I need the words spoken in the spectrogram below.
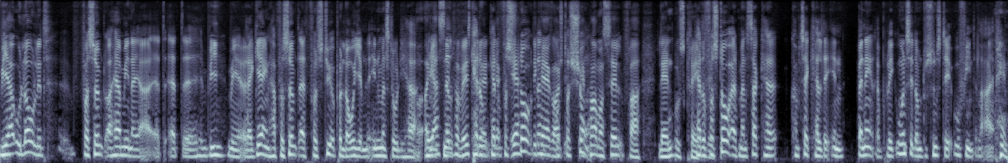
vi har ulovligt øh, forsømt, og her mener jeg, at, at øh, vi med regeringen har forsømt at få styr på lovhjemmene, inden man slog de her Og jeg er selv fra Kan du, Vestjylland. kan du forstå ja, det den kan jeg godt. frustration? Jeg kommer selv fra landbrugskredsen. Kan du forstå, at man så kan komme til at kalde det en bananrepublik, uanset om du synes, det er ufint eller ej.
